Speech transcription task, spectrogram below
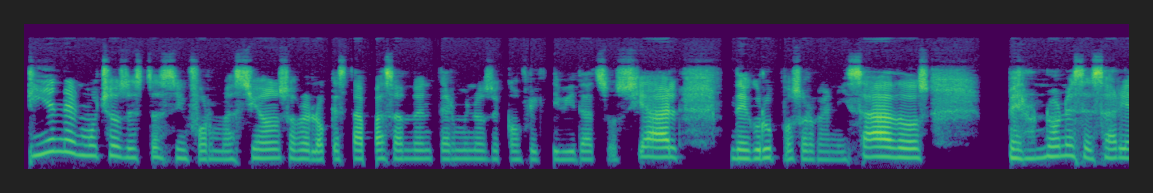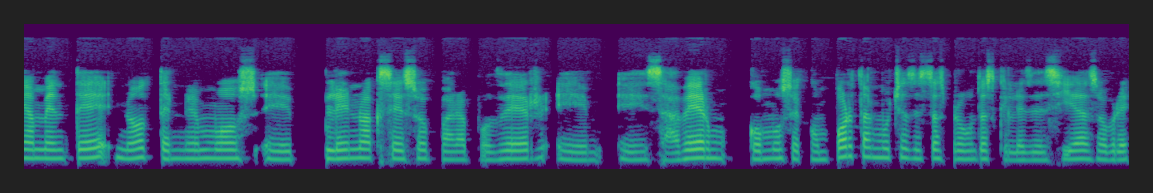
tienen muchos de estas información sobre lo que está pasando en términos de conflictividad social, de grupos organizados, pero no necesariamente no tenemos eh, pleno acceso para poder eh, eh, saber cómo se comportan muchas de estas preguntas que les decía sobre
